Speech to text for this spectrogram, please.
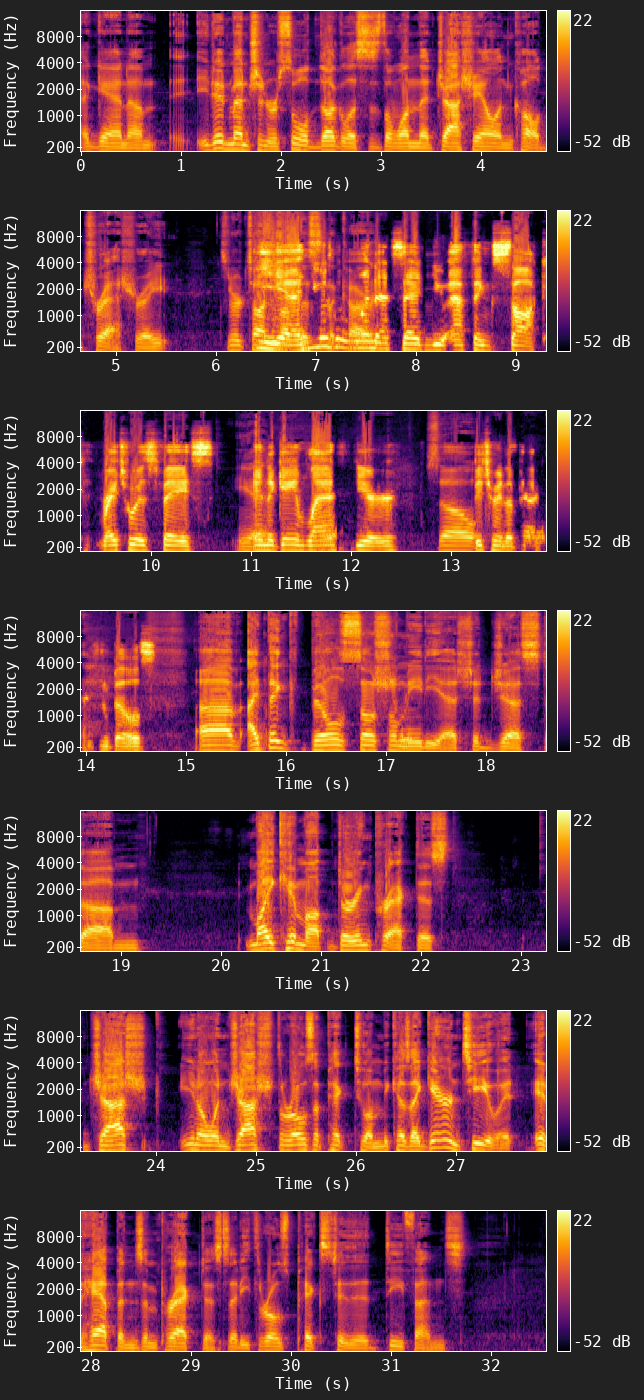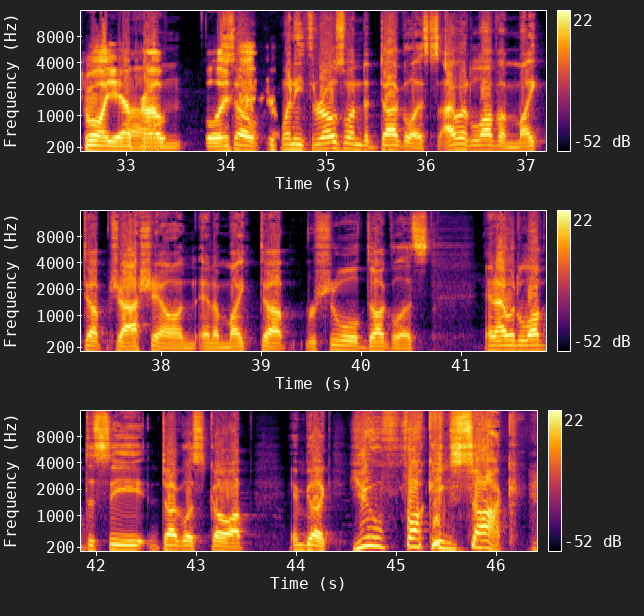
again, um, you did mention Rasul Douglas is the one that Josh Allen called trash, right? we were talking yeah, about this he was the the one that said "you effing suck" right to his face yeah. in the game last year so between the Packers and Bills. um, I think Bill's social media should just um, mic him up during practice. Josh, you know, when Josh throws a pick to him, because I guarantee you it, it happens in practice that he throws picks to the defense. Well, yeah, Um, probably. So when he throws one to Douglas, I would love a mic'd up Josh Allen and a mic'd up Rasul Douglas, and I would love to see Douglas go up and be like, "You fucking suck,"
